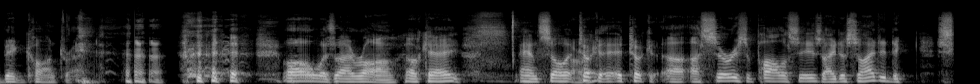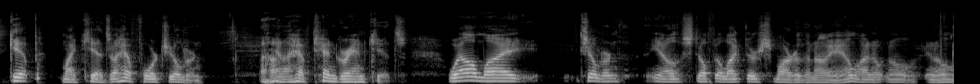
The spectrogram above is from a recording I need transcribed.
big contract. oh, was I wrong? Okay. And so it took it took a, a series of policies. I decided to skip my kids. I have four children, uh-huh. and I have ten grandkids. Well, my children, you know, still feel like they're smarter than I am. I don't know, you know,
